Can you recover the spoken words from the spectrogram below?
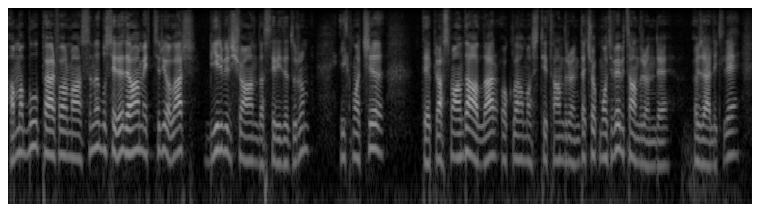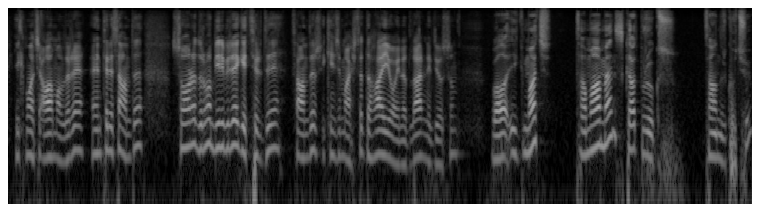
Ama bu performansını bu seride devam ettiriyorlar. 1-1 şu anda seride durum. İlk maçı deplasmanda aldılar. Oklahoma City Thunder önünde. Çok motive bir Thunder önünde özellikle. İlk maçı almaları enteresandı. Sonra durumu 1-1'e getirdi. Thunder ikinci maçta daha iyi oynadılar. Ne diyorsun? Valla ilk maç tamamen Scott Brooks. Thunder koçu.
